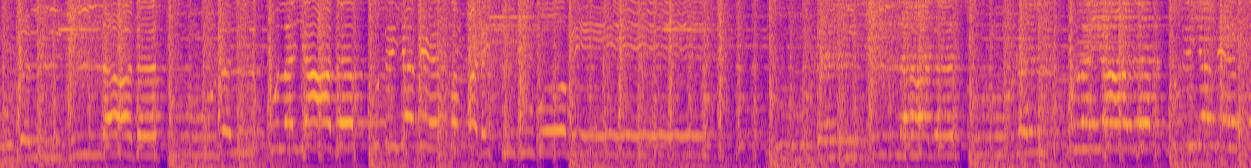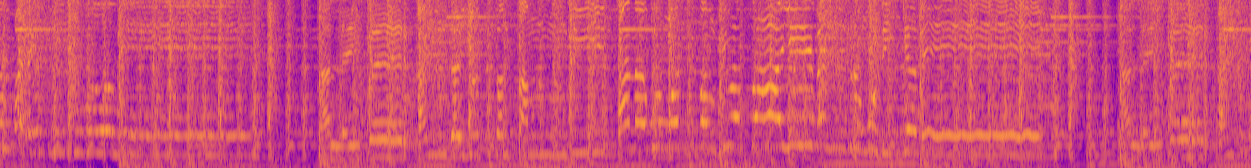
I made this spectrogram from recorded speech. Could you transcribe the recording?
ஊழல் இல்லாத மொத்தம் தம்பி கனவு மொத்தம் விவசாயி வென்று முடிக்கவே. தலைவர் கண்ட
